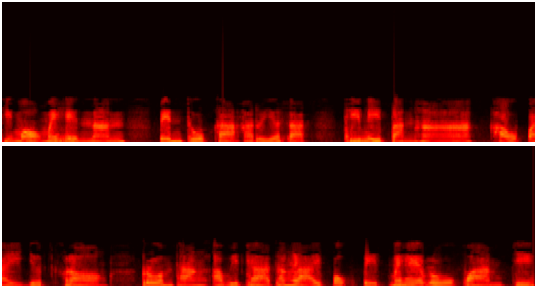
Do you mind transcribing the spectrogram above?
ที่มองไม่เห็นนั้น เป็นทุกขะอริยสัจที่มีตัณหาเข้าไปยึดครอง รวมทั้งอวิชชาทั้งหลายปกปิดไม่ให้รู้ความจริง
